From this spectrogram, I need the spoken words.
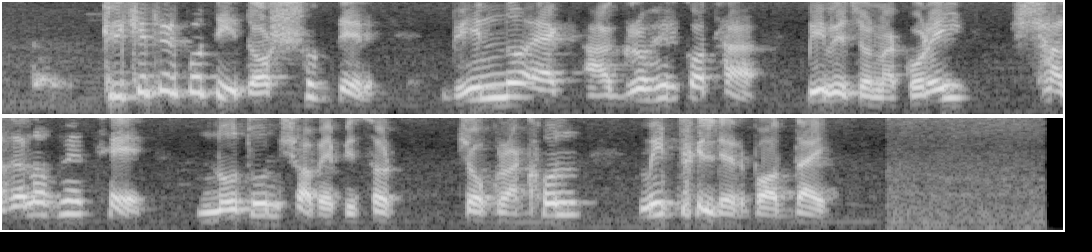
ক্রিকেটের প্রতি দর্শকদের ভিন্ন এক আগ্রহের কথা বিবেচনা করেই সাজানো হয়েছে নতুন সব এপিসোড চোখ রাখুন মিডফিল্ডের পর্দায়।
